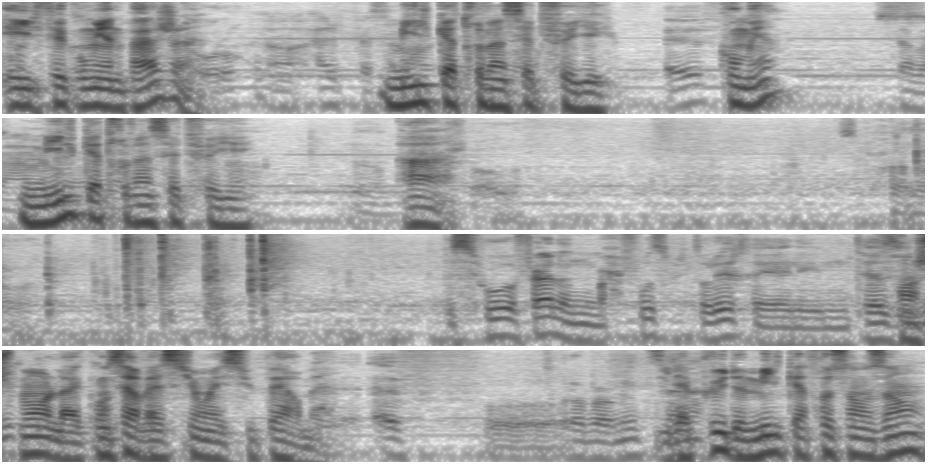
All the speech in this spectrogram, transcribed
Et il fait combien de pages? 1087 feuillets. Combien? 1087 feuillets. Ah. Franchement, la conservation est superbe. Il a plus de 1400 ans,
